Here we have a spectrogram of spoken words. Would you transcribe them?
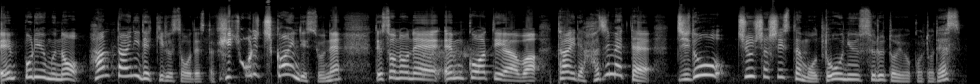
エンポリウムの反対にできるそうです。非常に近いんですよね。で、そのね、エムコアティアはタイで初めて自動駐車システムを導入するということです。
